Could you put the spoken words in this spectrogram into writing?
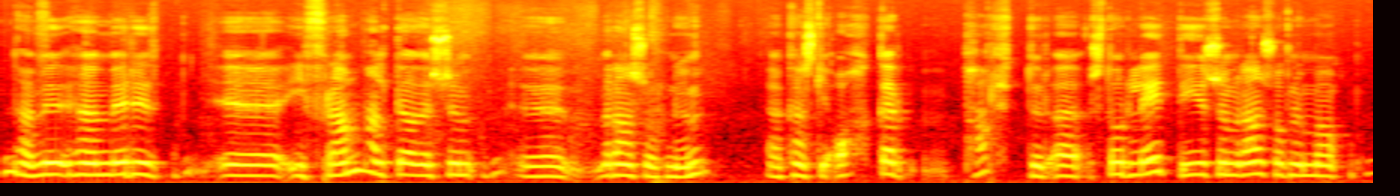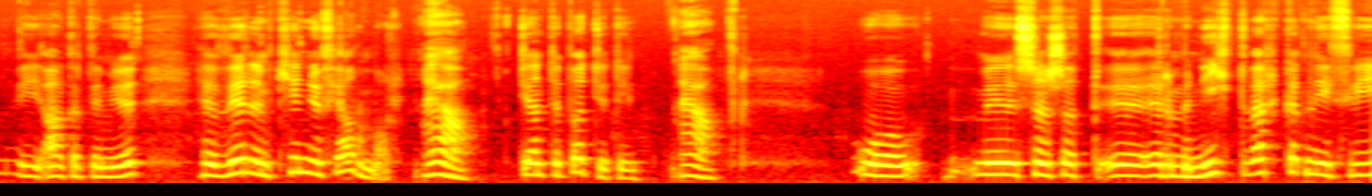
það við höfum verið uh, í framhaldi á þessum uh, rannsóknum, eða kannski okkar partur að stór leiti í þessum rannsóknum á, í akademíu, hefur verið um kynju fjármál, Já, gender budgeting. já, Og við sagt eh, erum með nýtt verkefni í því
